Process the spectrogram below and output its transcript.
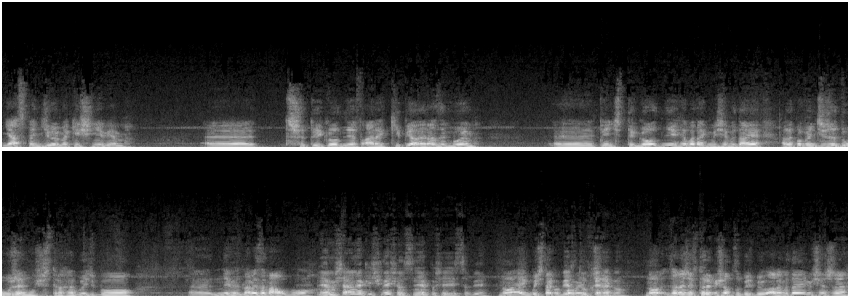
ja spędziłem jakieś, nie wiem, e, 3 tygodnie w Arequipie, ale razem byłem 5 tygodni, chyba tak mi się wydaje, ale powiem Ci, że dłużej musisz trochę być, bo e, nie wiem, dla mnie za mało było. Ja myślałem jakiś miesiąc, nie? Posiedzieć sobie. No jakbyś tak powiem Objazdówkę ci, taką. No zależy w którym miesiącu byś był, ale wydaje mi się, że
